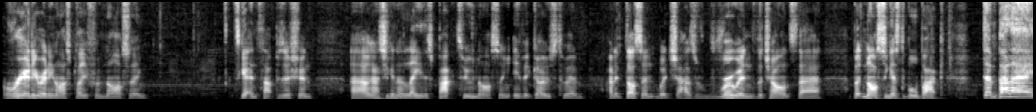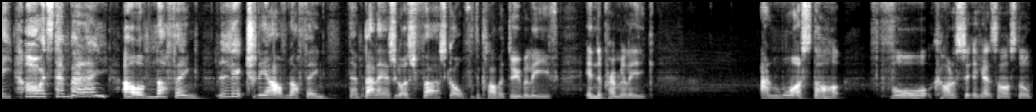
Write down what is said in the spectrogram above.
Really, really nice play from Narsingh to get into that position. Uh, I'm actually going to lay this back to Narsingh if it goes to him. And it doesn't, which has ruined the chance there. But Narsingh gets the ball back. Dembele! Oh, it's Dembele! Out of nothing. Literally out of nothing. Dembele has got his first goal for the club, I do believe, in the Premier League. And what a start for Cardiff City against Arsenal.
